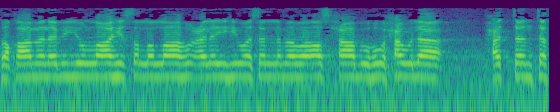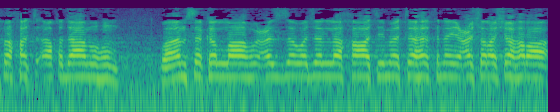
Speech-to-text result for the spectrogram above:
فقام نبي الله صلى الله عليه وسلم وأصحابه حولا حتى انتفخت أقدامهم وأمسك الله عز وجل خاتمتها اثني عشر شهرا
